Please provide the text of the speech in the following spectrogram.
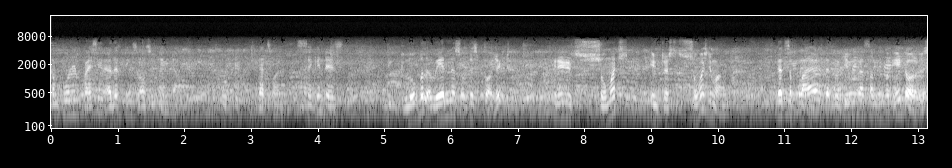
component pricing and other things also came down. Okay. That's Second is the global awareness of this project created so much interest so much demand that suppliers that were giving us something for eight dollars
